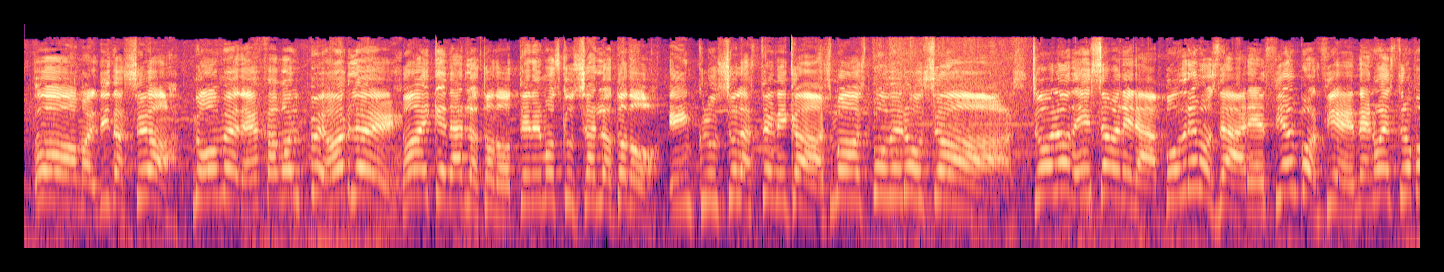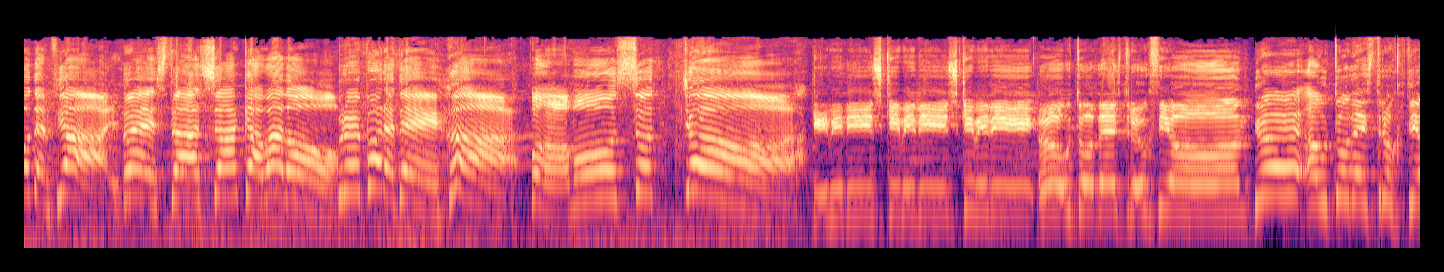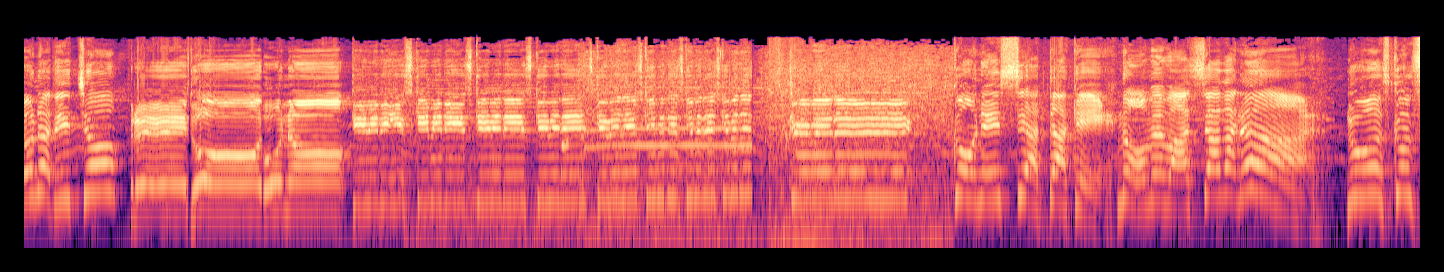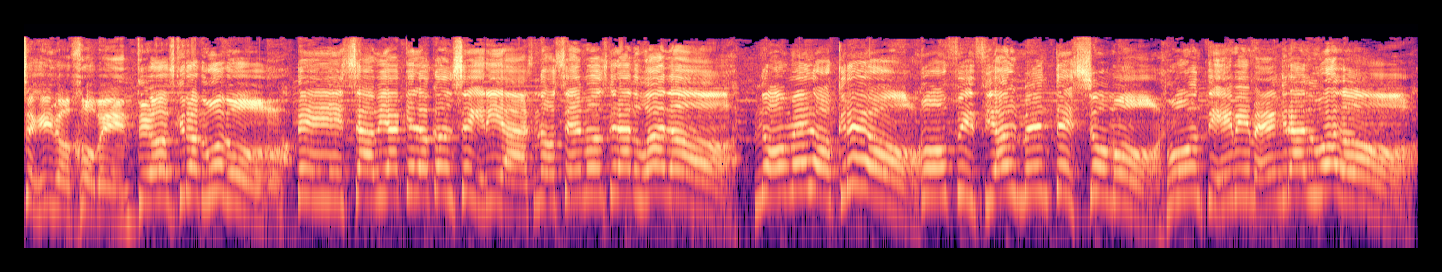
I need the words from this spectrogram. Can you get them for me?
¡Oh, maldita sea! ¡No me deja golpearle! Hay que darlo todo, tenemos que usarlo todo Incluso las técnicas más poderosas Solo de esa manera podremos dar el 100% de nuestro potencial ¡Estás acabado! ¡Prepárate! ¡Ja! ¡Vamos! ¡Ya! ¡Skibidi, skibidi, skibidi! ¡Autodestrucción! ¿Qué? ¿Autodestrucción ha dicho? 3, 2, 1 ¡Skibidi, skibidi, skibidi, skibidi, skibidi, skibidi, skibidi, skibidi! ¡Skibidi! Con ese ataque, no me vas a ganar. ¡Lo has conseguido, joven! ¡Te has graduado! Sí, sabía que lo conseguirías. ¡Nos hemos graduado! ¡No me lo creo! ¡Oficialmente somos un TV Men graduado!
